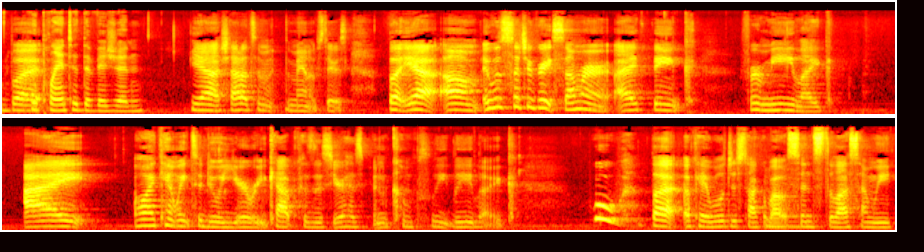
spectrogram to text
But Who planted the vision? yeah, shout out to the man upstairs. But yeah, um, it was such a great summer. I think for me, like, I oh, I can't wait to do a year recap because this year has been completely like, whoo. But okay, we'll just talk about since the last time we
